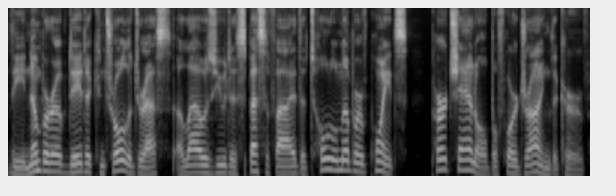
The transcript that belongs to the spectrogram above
The number of data control address allows you to specify the total number of points per channel before drawing the curve.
